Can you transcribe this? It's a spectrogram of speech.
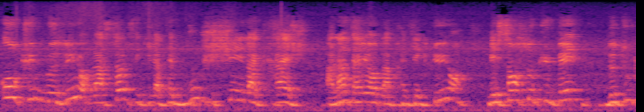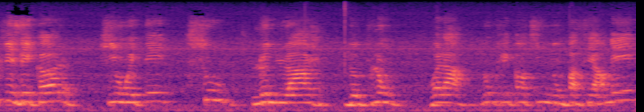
aucune mesure. La seule, c'est qu'il a fait boucher la crèche à l'intérieur de la préfecture, mais sans s'occuper de toutes les écoles qui ont été sous le nuage de plomb. Voilà, donc les cantines n'ont pas fermé,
